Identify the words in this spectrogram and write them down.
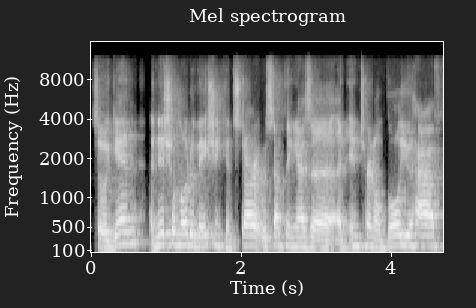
So, again, initial motivation can start with something as a, an internal goal you have,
